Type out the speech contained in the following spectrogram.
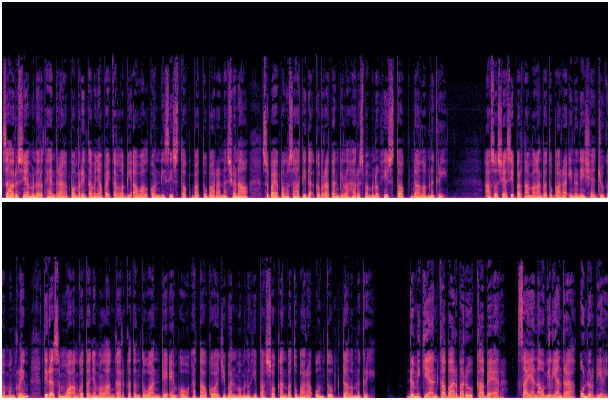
Seharusnya menurut Hendra, pemerintah menyampaikan lebih awal kondisi stok batubara nasional supaya pengusaha tidak keberatan bila harus memenuhi stok dalam negeri. Asosiasi Pertambangan Batubara Indonesia juga mengklaim tidak semua anggotanya melanggar ketentuan DMO atau kewajiban memenuhi pasokan batubara untuk dalam negeri. Demikian kabar baru KBR. Saya Naomi Liandra, undur diri.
